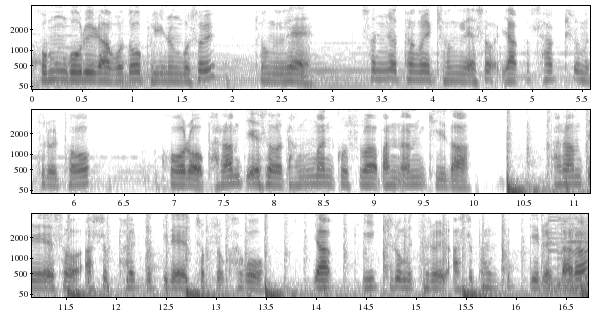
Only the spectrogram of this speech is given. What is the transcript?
곰골이라고도 불리는 곳을 경유해 선녀탕을 경유해서 약 4km를 더 걸어 바람재에서 낭만 코스와 만나는 길이다. 바람재에서 아스팔트 길에 접속하고 약 2km를 아스팔트 길을 따라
